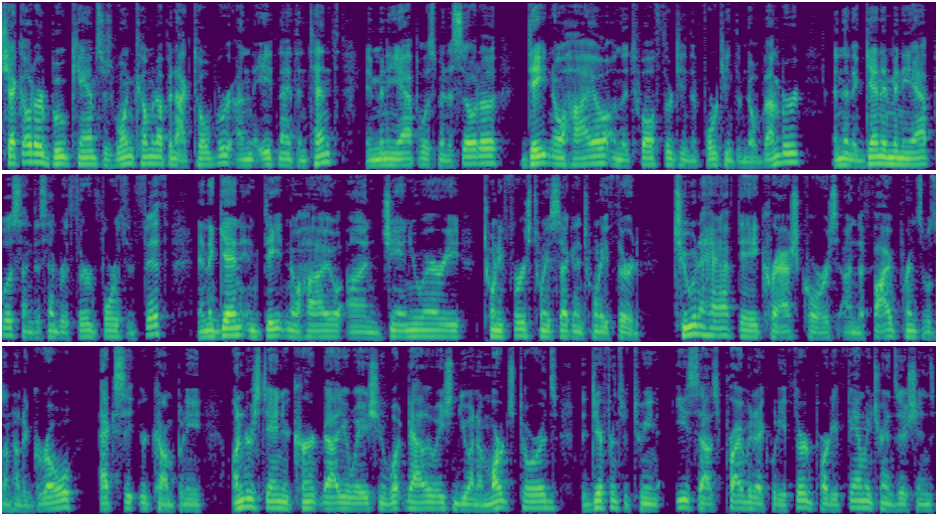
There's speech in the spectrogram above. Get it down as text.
Check out our boot camps. There's one coming up in October on the 8th, 9th, and 10th in Minneapolis, Minnesota, Dayton, Ohio on the 12th, 13th, and 14th of November, and then again in Minneapolis on December 3rd, 4th, and 5th, and again in Dayton, Ohio on January 21st, 22nd, and 23rd. Two and a half day crash course on the five principles on how to grow, exit your company, understand your current valuation, what valuation do you want to march towards, the difference between ESOPs, private equity, third party, family transitions,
